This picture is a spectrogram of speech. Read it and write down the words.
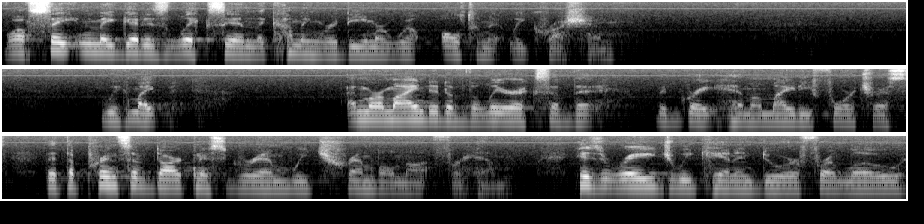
While Satan may get his licks in, the coming Redeemer will ultimately crush him. We might, I'm reminded of the lyrics of the, the great hymn, A Mighty Fortress, that the Prince of Darkness grim, we tremble not for him. His rage we can endure, for lo,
